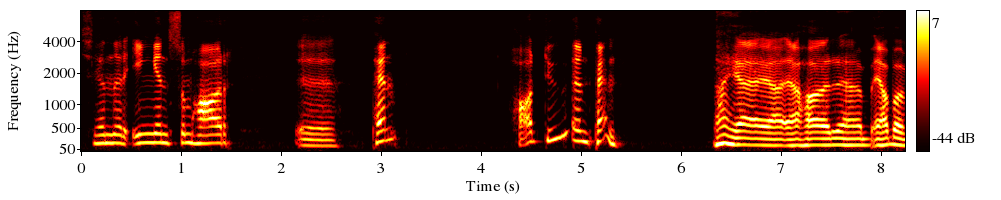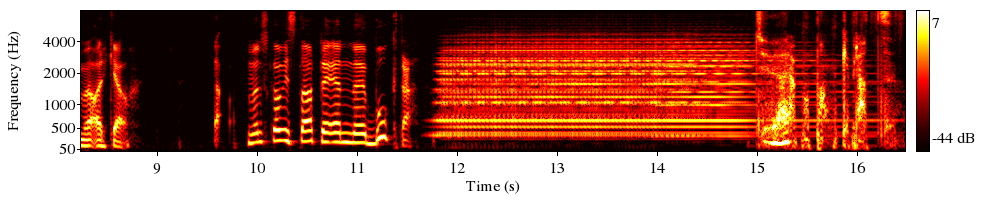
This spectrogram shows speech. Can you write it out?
Kjenner ingen som har uh, penn. Har du en penn? Nei, jeg, jeg, jeg, har, eh, jeg har bare med arket, jeg òg. Ja, men skal vi starte en eh, bok, da? Du hører på Bankeprat.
